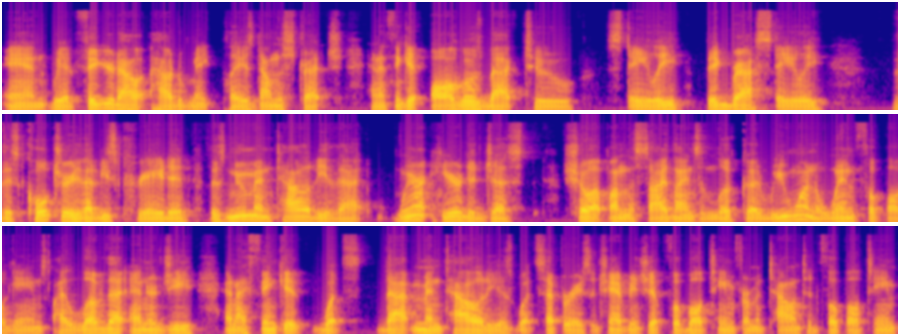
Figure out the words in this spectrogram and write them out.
And we had figured out how to make plays down the stretch. And I think it all goes back to Staley, Big Brass Staley, this culture that he's created, this new mentality that we aren't here to just show up on the sidelines and look good. We want to win football games. I love that energy. And I think it what's that mentality is what separates a championship football team from a talented football team.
